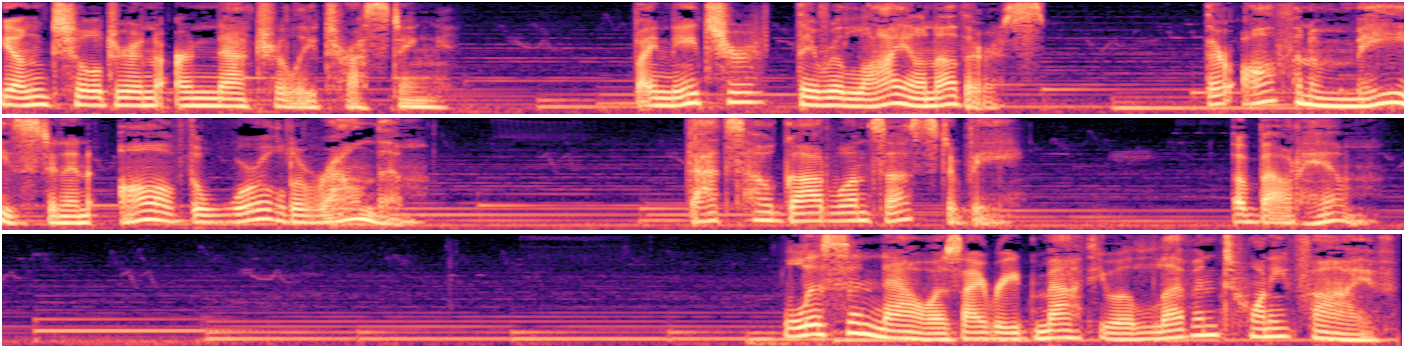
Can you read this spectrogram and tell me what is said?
Young children are naturally trusting. By nature, they rely on others. They're often amazed and in awe of the world around them. That's how God wants us to be about Him. Listen now as I read Matthew 11:25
